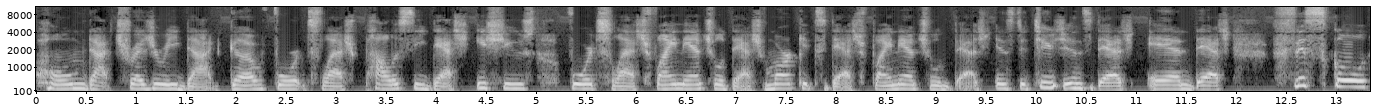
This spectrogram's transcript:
home.treasury.gov forward slash policy dash issues forward slash financial dash markets dash financial dash institutions dash and dash fiscal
